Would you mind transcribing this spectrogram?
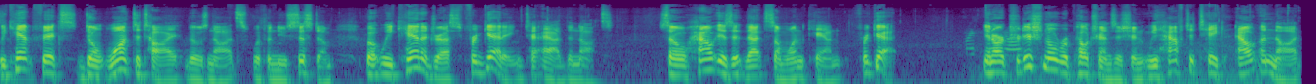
We can't fix don't want to tie those knots with a new system, but we can address forgetting to add the knots. So how is it that someone can forget? In our traditional rappel transition, we have to take out a knot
